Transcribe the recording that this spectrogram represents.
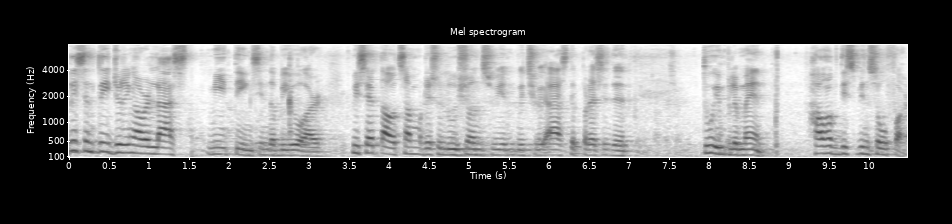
recently during our last meetings in the BOR, we set out some resolutions with, which we asked the president to implement. How have this been so far?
